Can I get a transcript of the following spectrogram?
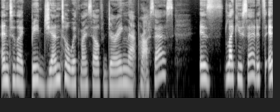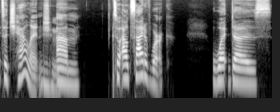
And to like be gentle with myself during that process is like you said, it's it's a challenge. Mhm. Um so outside of work, what does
